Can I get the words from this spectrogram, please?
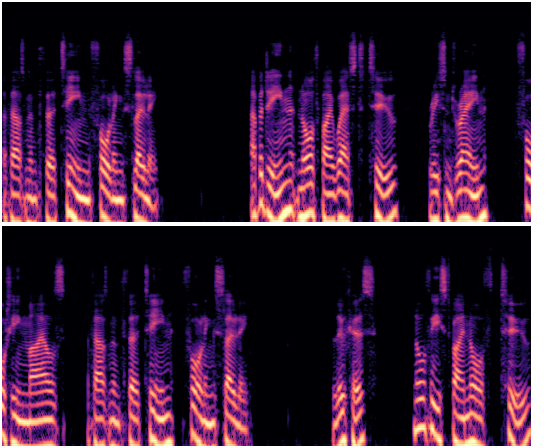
1013, falling slowly. Aberdeen, north by west 2, recent rain, 14 miles, 1013, falling slowly. Leuchars, northeast by north 2,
